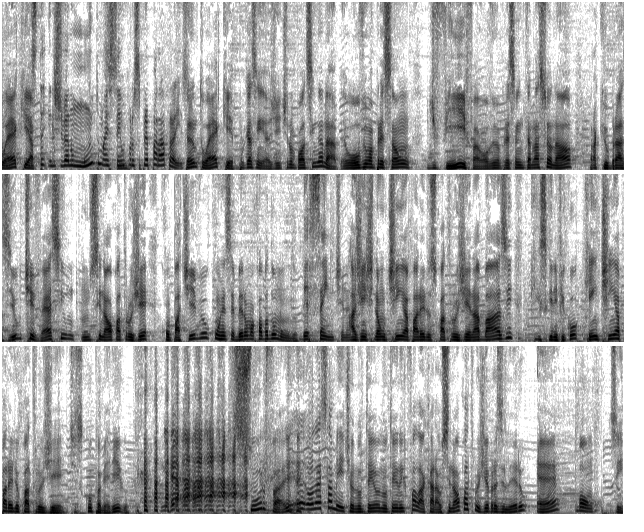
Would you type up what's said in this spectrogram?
Então, é que a- eles, te- eles tiveram muito mais tempo para se preparar para isso. Tanto é que, porque assim, a gente não pode se enganar. Houve uma pressão de FIFA, houve uma pressão internacional para que o Brasil tivesse um, um sinal 4G compatível com receber uma Copa do Mundo. Decente, né? A gente não tinha aparelhos 4G na base, o que significou? Quem tinha aparelho 4G, desculpa, Merigo, surfa. E, honestamente, eu não tenho, não tenho nem o que falar, cara. O sinal 4G brasileiro é bom. Sim,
